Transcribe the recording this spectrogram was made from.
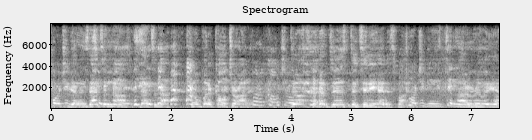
Portuguese yeah, that's enough. head. That's enough. Don't put a culture on it. Put a culture on it. Just a titty head is fine. Portuguese titty head. I really, uh,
